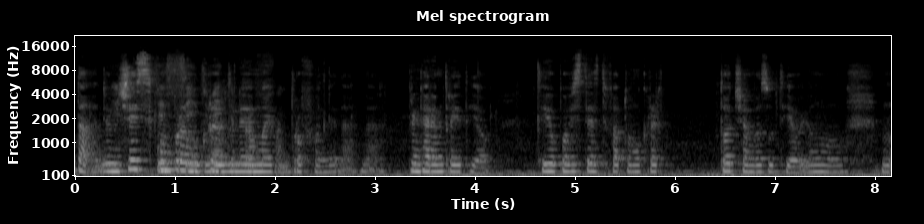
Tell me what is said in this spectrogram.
Da, de obicei se Niște cumpără sentimente lucrările mai profunde. profunde, da, da, prin care am trăit eu. Că eu povestesc, de fapt, în lucrări tot ce am văzut eu. Eu nu, nu,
